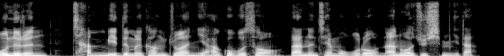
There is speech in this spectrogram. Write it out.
오늘은 참 믿음을 강조한 야고보서라는 제목으로 나누어 주십니다.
